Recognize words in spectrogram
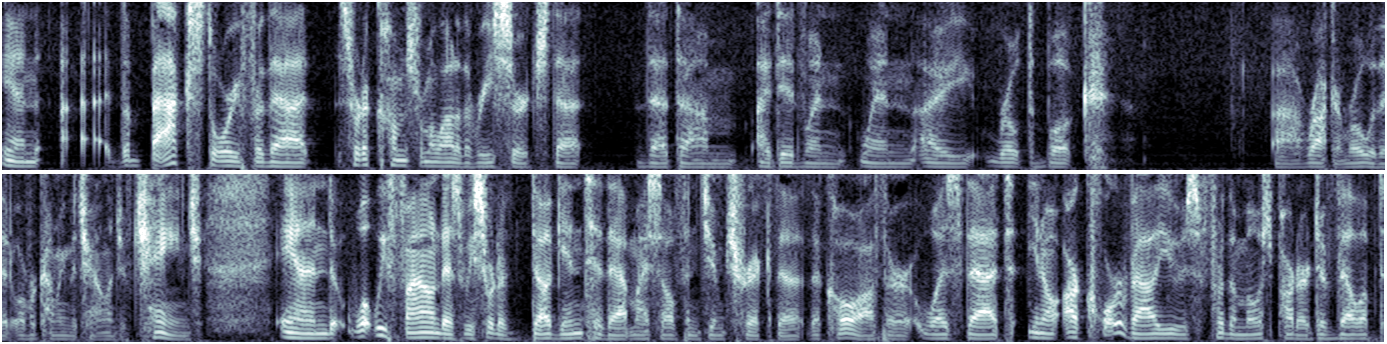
And uh, the backstory for that sort of comes from a lot of the research that that um, I did when when I wrote the book uh, rock and roll with it, overcoming the challenge of change. And what we found as we sort of dug into that, myself and Jim Trick, the, the co-author, was that you know our core values, for the most part, are developed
